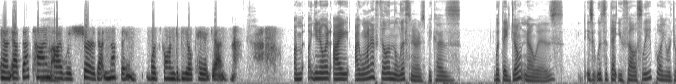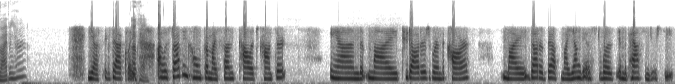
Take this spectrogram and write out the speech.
And at that time, Wow. I was sure that nothing was going to be okay again. Um, you know what? I, I want to fill in the listeners because what they don't know is, is it was it that you fell asleep while you were driving her? Yes, exactly. Okay. I was driving home from my son's college concert, and my two daughters were in the car. My daughter Beth, my youngest, was in the passenger seat.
